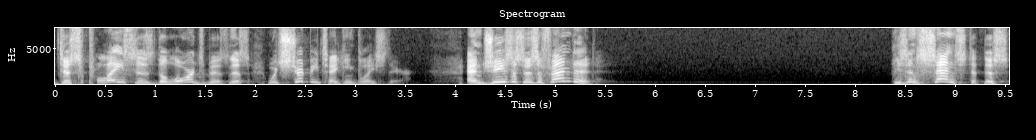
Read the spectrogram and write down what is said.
displaces the Lord's business, which should be taking place there. And Jesus is offended. He's incensed at this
